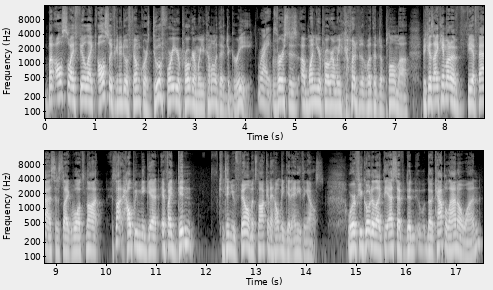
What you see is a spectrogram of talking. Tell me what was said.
But also, I feel like also if you're going to do a film course, do a four year program where you come out with a degree, Right. Versus a one year program where you come out with a diploma. Because I came out of VFS and it's like, well, it's not it's not helping me get. If I didn't continue film, it's not going to help me get anything else. Where if you go to like the SF, the, the Capilano one,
